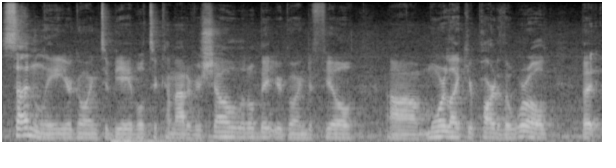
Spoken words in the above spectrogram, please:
suddenly you're going to be able to come out of your shell a little bit. You're going to feel uh, more like you're part of the world. But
